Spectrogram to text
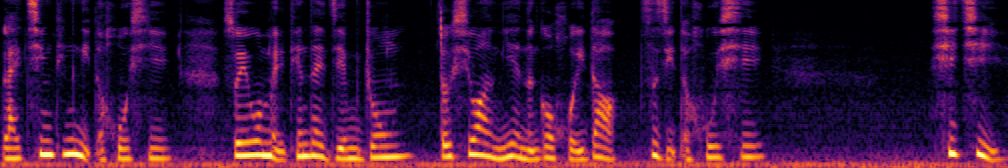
来倾听你的呼吸。所以我每天在节目中都希望你也能够回到自己的呼吸。吸气，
